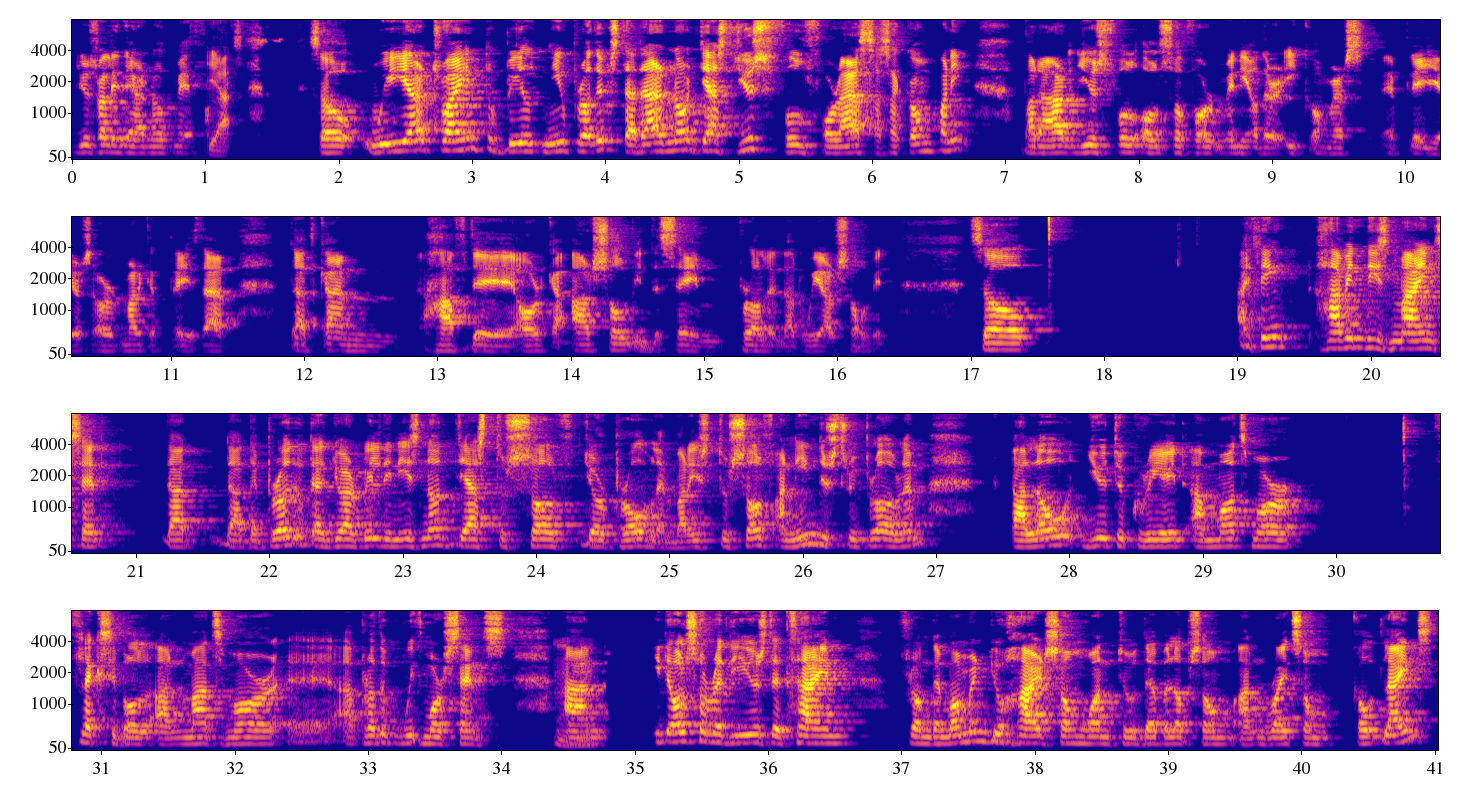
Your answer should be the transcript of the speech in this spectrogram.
usually they are not made for yeah. This. So we are trying to build new products that are not just useful for us as a company, but are useful also for many other e-commerce uh, players or marketplace that that can have the or are solving the same problem that we are solving. So I think having this mindset that that the product that you are building is not just to solve your problem, but is to solve an industry problem, allow you to create a much more flexible and much more uh, a product with more sense mm-hmm. and it also reduces the time from the moment you hire someone to develop some and write some code lines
